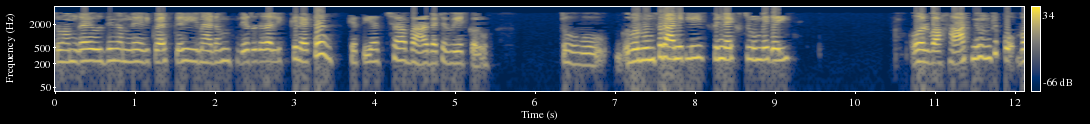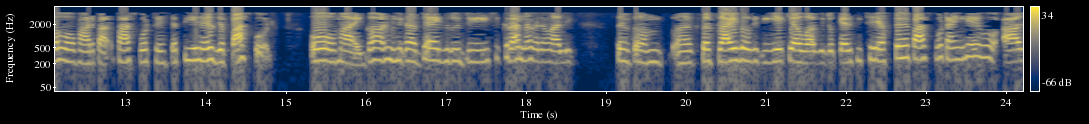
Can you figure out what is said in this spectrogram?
तो हम गए, उस दिन हमने रिक्वेस्ट करी, मैडम, दे दो जरा लिख के लेटर कहती है अच्छा बाहर बैठे वेट करो। तो वो वो रूम से बाहर निकली फिर नेक्स्ट रूम में गई। और वह हाथ में उनके वो हमारे पासपोर्ट थे कहती है पासपोर्ट ओ माय गॉड मैंने कहा जय गुरु जी शुक्राना मेरे मालिक। तो, हम सरप्राइज़ हो गए कि ये क्या हुआ जो कह रही थी छह हफ़्ते में पासपोर्ट आएँगे वो आज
